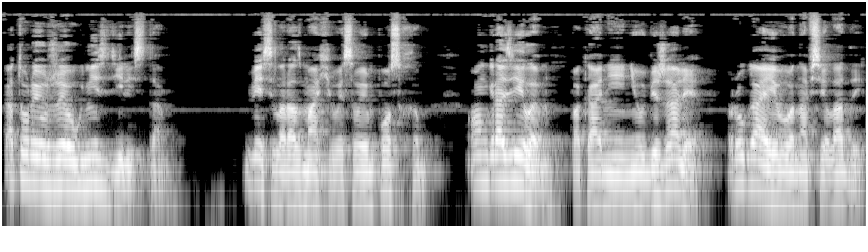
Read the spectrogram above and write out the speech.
которые уже угнездились там. Весело размахивая своим посохом, он грозил им, пока они не убежали, ругая его на все лады.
